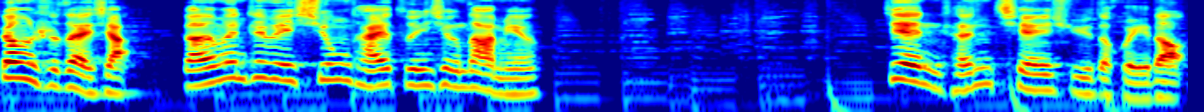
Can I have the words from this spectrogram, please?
正是在下，敢问这位兄台尊姓大名？剑臣谦虚的回道：“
